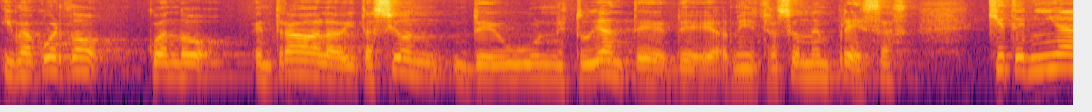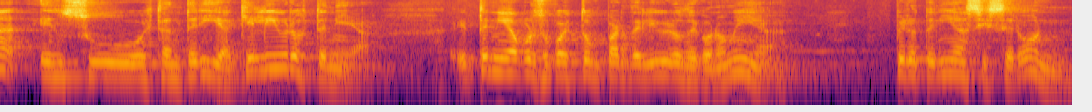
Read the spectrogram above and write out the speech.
Y me acuerdo cuando entraba a la habitación de un estudiante de administración de empresas, ¿qué tenía en su estantería? ¿Qué libros tenía? Eh, tenía, por supuesto, un par de libros de economía pero tenía Cicerón,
